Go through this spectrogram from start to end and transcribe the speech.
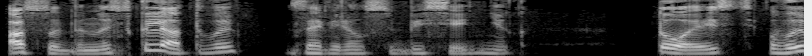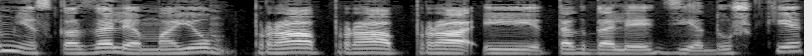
особенность клятвы», – заверил собеседник. То есть вы мне сказали о моем пра-пра-пра и так далее дедушке,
